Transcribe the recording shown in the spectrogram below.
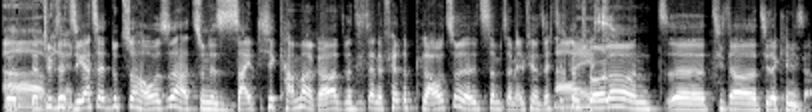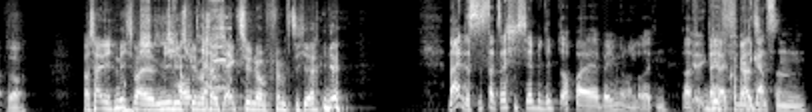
Ah, der Typ okay. sitzt die ganze Zeit nur zu Hause, hat so eine seitliche Kamera, man sieht seine fette Plauze und er sitzt da mit seinem N64-Controller und äh, zieht da, zieht da Killis ab. So. Wahrscheinlich nicht, weil Mili spielen wahrscheinlich Action nur um 50-Jährige. Nein, das ist tatsächlich sehr beliebt auch bei, bei jüngeren Leuten. Da, Äh, daher kommen ja die also- ganzen,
